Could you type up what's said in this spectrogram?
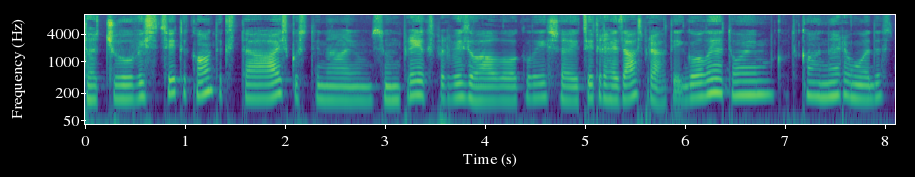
Taču viss cita kontekstā aizkustinājums un prieks par vizuālo klīšēju citreiz asprātīgo lietojumu kaut kā nerodas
